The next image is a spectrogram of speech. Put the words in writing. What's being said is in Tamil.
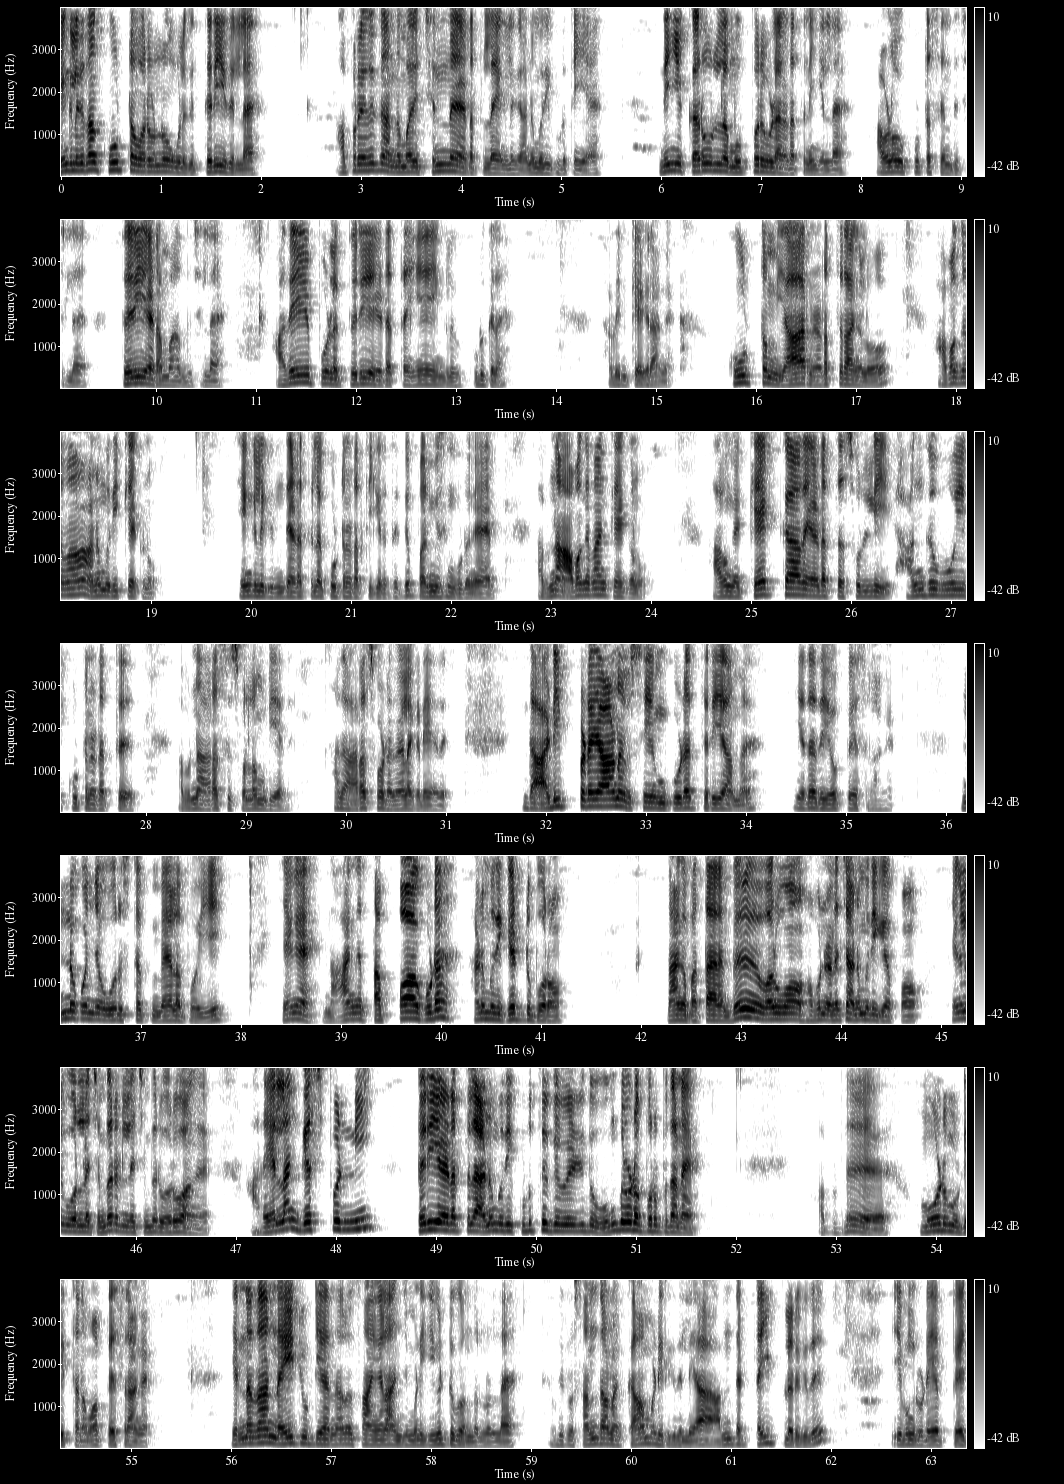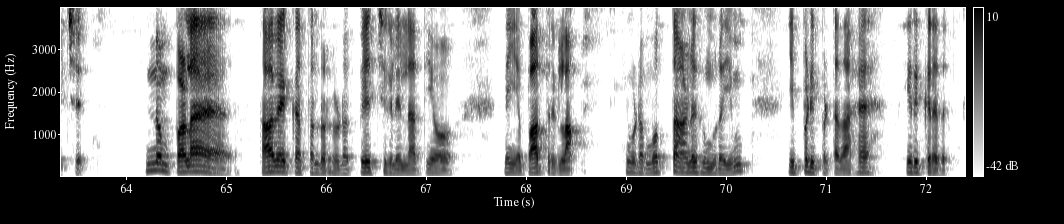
எங்களுக்கு தான் கூட்டம் வரும்னு உங்களுக்கு தெரியுதுல்ல? அப்புறம் எதுக்கு அந்த மாதிரி சின்ன இடத்துல எங்களுக்கு அனுமதி கொடுத்தீங்க? நீங்கள் கரூரில் முப்பெரு விழா நடத்துனீங்கல்ல அவ்வளோ கூட்டம் சேர்ந்துச்சுல்ல பெரிய இடமா இருந்துச்சுல்ல அதே போல் பெரிய இடத்த ஏன் எங்களுக்கு கொடுக்கல? அப்படின்னு கேட்குறாங்க கூட்டம் யார் நடத்துகிறாங்களோ அவங்க தான் அனுமதி கேட்கணும். எங்களுக்கு இந்த இடத்துல கூட்டம் நடத்திக்கிறதுக்கு பர்மிஷன் கொடுங்க அப்படின்னா அவங்க தான் கேட்கணும். அவங்க கேட்காத இடத்த சொல்லி அங்கே போய் கூட்டம் நடத்து அப்படின்னு அரசு சொல்ல முடியாது. அது அரசோட வேலை கிடையாது. இந்த அடிப்படையான விஷயம் கூட தெரியாமல் எதையோ பேசுகிறாங்க இன்னும் கொஞ்சம் ஒரு ஸ்டெப் மேலே போய் ஏங்க நாங்கள் தப்பாக கூட அனுமதி கேட்டு போகிறோம் நாங்கள் பத்தாயிரம் பேர் வருவோம் அப்படின்னு நினச்சி அனுமதி கேட்போம். எங்களுக்கு ஒரு லட்சம் பேர் ரெண்டு லட்சம் பேர் வருவாங்க. அதையெல்லாம் கெஸ் பண்ணி பெரிய இடத்துல அனுமதி கொடுத்துருக்க வேண்டியது உங்களோட பொறுப்பு தானே? அப்படின்னு மூடு முட்டித்தனமாக பேசுகிறாங்க என்னதான் நைட் டியூட்டியாக இருந்தாலும் சாயங்காலம் அஞ்சு மணிக்கு வீட்டுக்கு வந்துடணும்ல. அப்படின்னு ஒரு சந்தான காமெடி இருக்குது இல்லையா? அந்த டைப்பில் இருக்குது இவங்களுடைய பேச்சு. இன்னும் பல தாவேக்க தொண்டர்களோட பேச்சுகள் எல்லாத்தையும் நீங்கள் பார்த்துருக்கலாம். இவங்களோட மொத்த அணுகுமுறையும் இப்படிப்பட்டதாக இருக்கிறது.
